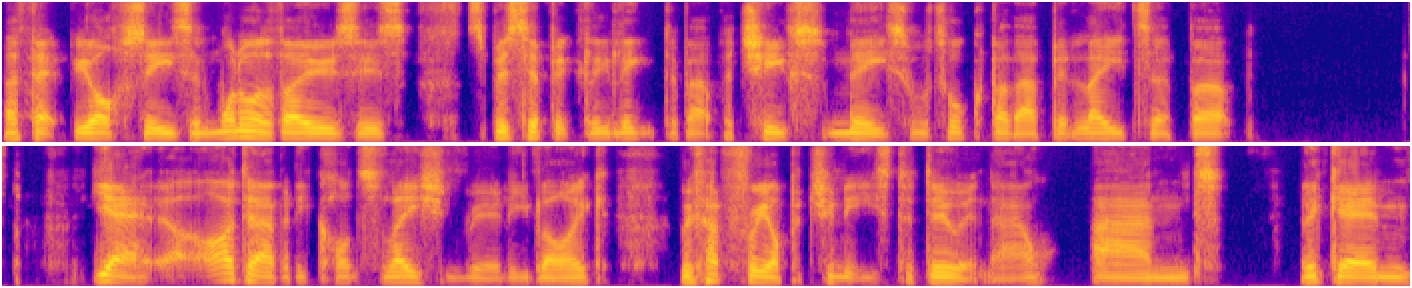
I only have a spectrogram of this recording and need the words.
affect the off season. One of those is specifically linked about the Chiefs and me, so we'll talk about that a bit later. But yeah, I don't have any consolation really. Like we've had three opportunities to do it now, and again,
